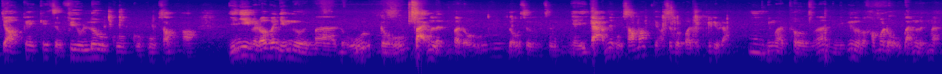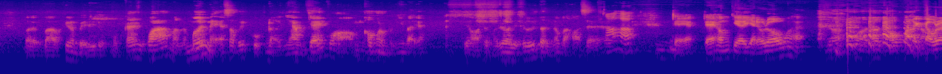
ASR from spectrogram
cho cái cái sự phiêu lưu của, của cuộc sống họ. Dĩ nhiên là đối với những người mà đủ đủ bản lĩnh và đủ đủ sự sự nhạy cảm với cuộc sống á, thì họ sẽ vượt qua được cái điều đó. Ừ. nhưng mà thường á những cái người mà không có đủ bản lĩnh mà và, và khi mà bị được một cái quá mà nó mới mẻ so với cuộc đời nhàm chán của họ không có làm được như vậy á, thì họ thường rơi vào cái lưới tình đó và họ sẽ có hả? Trẻ trẻ không chơi già đổ đốn á hả đó, đó câu đó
